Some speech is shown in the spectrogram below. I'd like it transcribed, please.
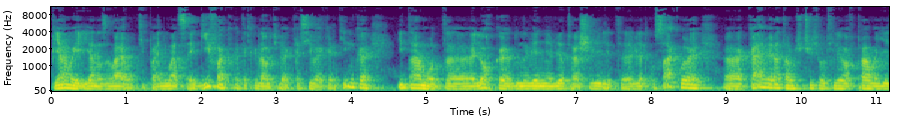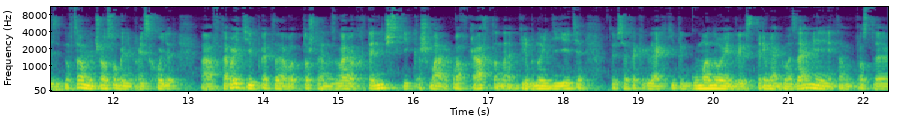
Первый я называю типа анимация гифок, это когда у тебя красивая картинка, и там вот э, легкое дуновение ветра шевелит э, ветку сакуры, э, камера там чуть-чуть вот влево-вправо ездит, но в целом ничего особо не происходит. А второй тип это вот то, что я называю хтонический кошмар Лавкрафта на грибной диете. То есть это когда какие-то гуманоиды с тремя глазами там просто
